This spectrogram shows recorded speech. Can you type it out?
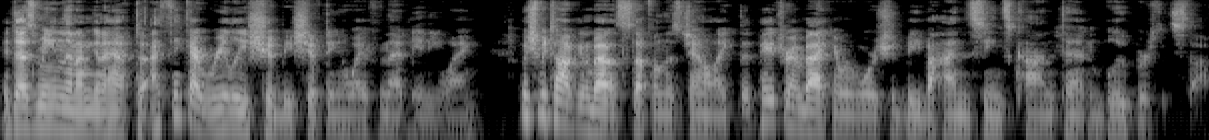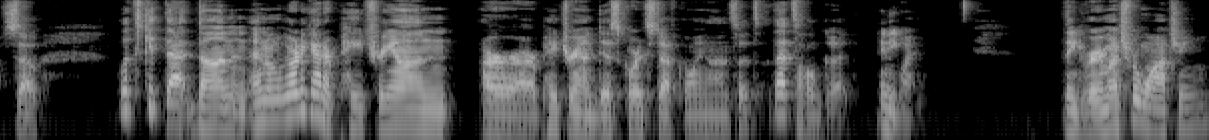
it does mean that I'm gonna have to. I think I really should be shifting away from that anyway. We should be talking about stuff on this channel, like the Patreon backing reward should be behind the scenes content and bloopers and stuff. So let's get that done. And, and we've already got our Patreon our, our Patreon Discord stuff going on, so that's all good. Anyway, thank you very much for watching.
